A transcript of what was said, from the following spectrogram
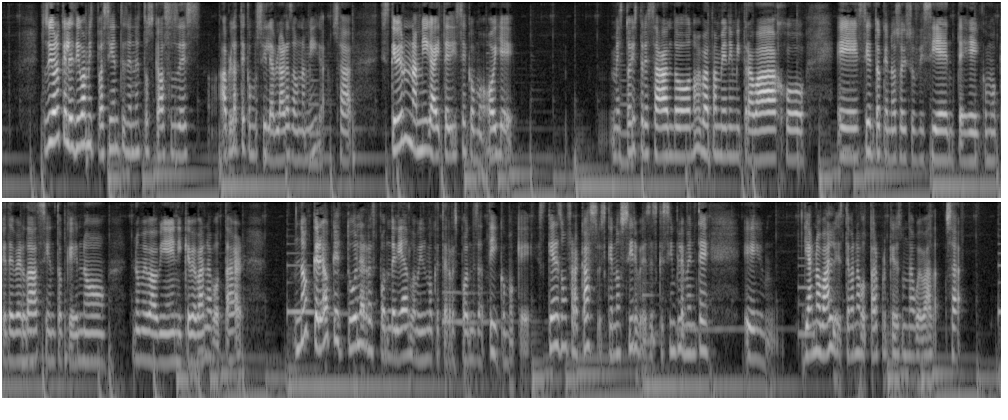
Entonces yo lo que les digo a mis pacientes en estos casos es, háblate como si le hablaras a una amiga. O sea, si es que viene una amiga y te dice como, oye, me estoy estresando, no me va tan bien en mi trabajo, eh, siento que no soy suficiente, como que de verdad siento que no, no me va bien y que me van a votar. No creo que tú le responderías lo mismo que te respondes a ti, como que es que eres un fracaso, es que no sirves, es que simplemente eh, ya no vales, te van a votar porque eres una huevada. O sea,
